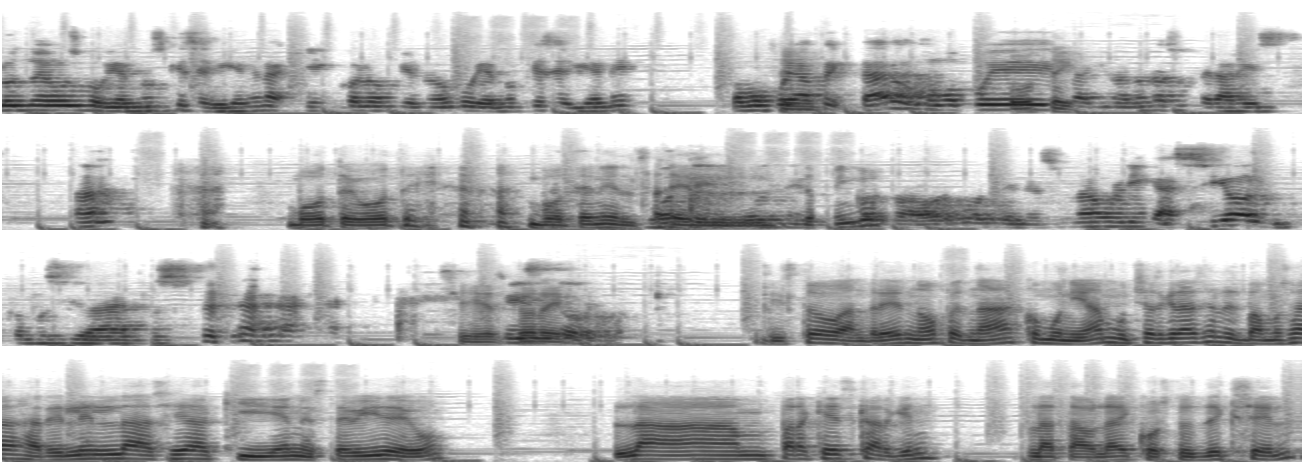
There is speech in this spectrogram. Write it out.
los nuevos gobiernos que se vienen aquí en Colombia, el nuevo gobierno que se viene, cómo puede afectar o cómo puede ayudarnos a superar esto. ¿Ah? Vote, vote. Voten el, el domingo. Por favor, voten. Es una obligación como ciudadanos. sí, es correcto. Listo, Andrés. No, pues nada, comunidad, muchas gracias. Les vamos a dejar el enlace aquí en este video la, para que descarguen la tabla de costos de Excel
